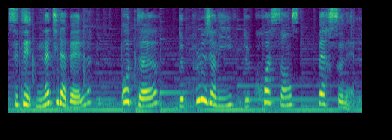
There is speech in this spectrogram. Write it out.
C'était Nathalie Labelle, auteure de plusieurs livres de croissance personnelle.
